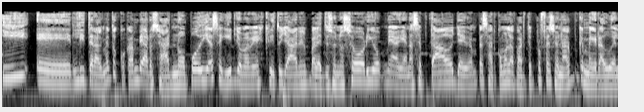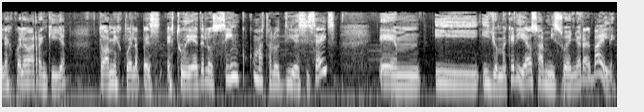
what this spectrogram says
Y eh, literal me tocó cambiar. O sea, no podía seguir. Yo me había inscrito ya en el ballet de Son Osorio. Me habían aceptado. Ya iba a empezar como la parte profesional porque me gradué en la escuela de Barranquilla. Toda mi escuela, pues, estudié desde los 5 como hasta los 16. Em, y, y yo me quería, o sea, mi sueño era el baile.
